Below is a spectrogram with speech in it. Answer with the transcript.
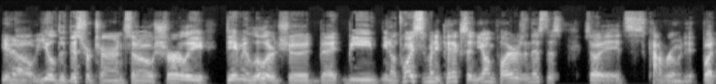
you know, yielded this return. So surely Damian Lillard should be, be, you know, twice as many picks and young players and this, this. So it's kind of ruined it. But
